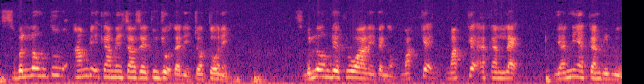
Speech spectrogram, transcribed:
sebelum tu ambilkan macam saya tunjuk tadi contoh ni. Sebelum dia keluar ni tengok market market akan lag. Yang ni akan dulu.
